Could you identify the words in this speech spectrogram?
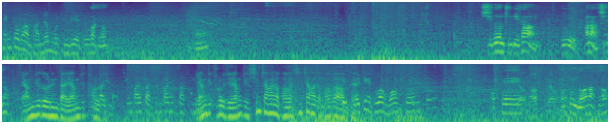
탱커만 반전모 준비해줘 빠져. 네. 지금 준비 3, 2, 하나. 지금. 양주 돌린다 양주 아, 틀어줘 빠졌다. 지금 빠졌다 지금 빠졌다 지금 양주 틀어줘 양주 심장 하나 박아 심장 하나 지금 앞에 별징에 도박 모았어 오케이. 명좀 넣어놨어.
